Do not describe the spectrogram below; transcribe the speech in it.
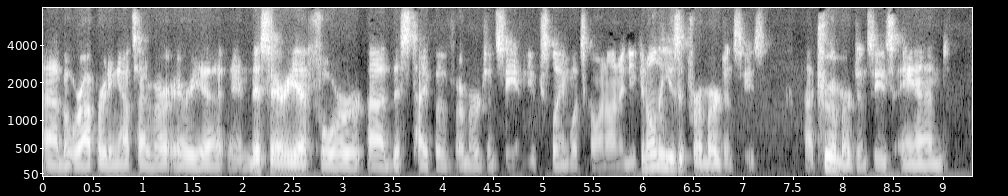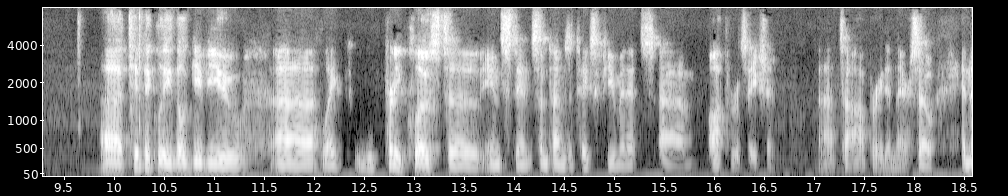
uh, but we're operating outside of our area in this area for uh, this type of emergency, and you explain what's going on, and you can only use it for emergencies, uh, true emergencies, and uh, typically they'll give you like pretty close to instant. Sometimes it takes a few minutes um, authorization to operate in there. So, and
